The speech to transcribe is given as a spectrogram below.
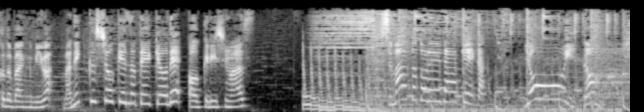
この番組はマネックス証券の提供でお送りします。スマートトレーダー計画。よーいドン。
